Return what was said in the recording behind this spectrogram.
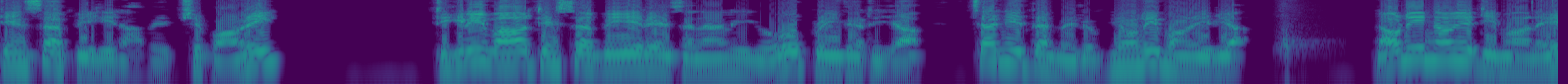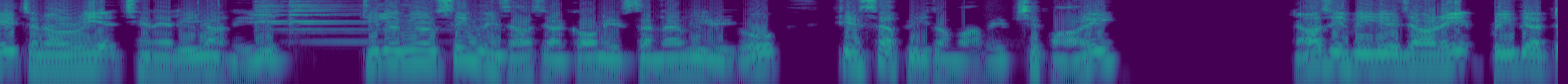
တင်ဆက်ပေးခဲ့တာပဲဖြစ်ပါတယ်ဒီကနေ့မှာတင်ဆက်ပေးရတဲ့ဇာတ်လမ်းလေးကိုပရိသတ်တွေကကြားညစ်တတ်မယ်လို့မျှော်လင့်ပါတယ်ဗျ နောက်နေ့နောက်ရက်ဒီမှာလည်းကျွန်တော်တို့ရဲ့ channel လေးကနေဒီလိုမျိုးစိတ်ဝင်စားစရာကောင်းတဲ့ဇာတ်လမ်းလေးတွေကိုတင်ဆက်ပေးတော့မှာပဲဖြစ်ပါတယ်နောက်ဆက်ပေးခဲ့ကြတဲ့ပရိသတ်တ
